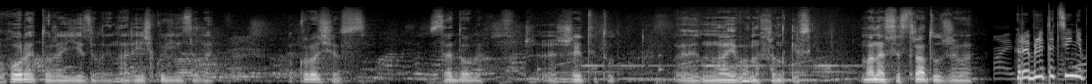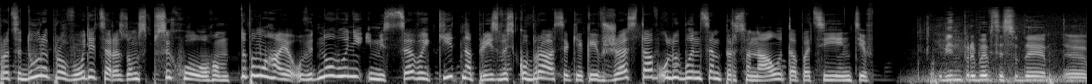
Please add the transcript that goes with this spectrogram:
в гори теж їздили, на річку їздили. Коротше, все добре. Жити тут, е, на Івано-Франківській. У мене сестра тут живе. Реабілітаційні процедури проводяться разом з психологом. Допомагає у відновленні і місцевий кіт на прізвисько Брасик, який вже став улюбленцем персоналу та пацієнтів. Він прибився сюди, е,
